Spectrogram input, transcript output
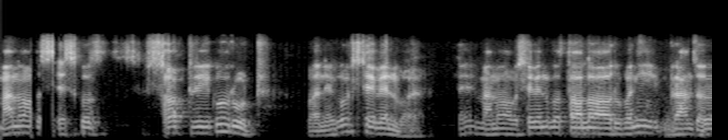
मानव यसको सब रुट भनेको सेभेन भयो। है। मानव अब सेभेनको तल अरू पनि ब्रान्चहरू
